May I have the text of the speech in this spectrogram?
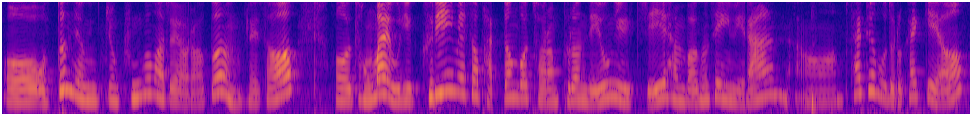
어, 어떤 내용인지 좀 궁금하죠, 여러분? 그래서 어, 정말 우리 그림에서 봤던 것처럼 그런 내용일지 한번 선생님이랑 어, 살펴보도록 할게요.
